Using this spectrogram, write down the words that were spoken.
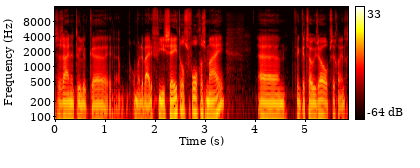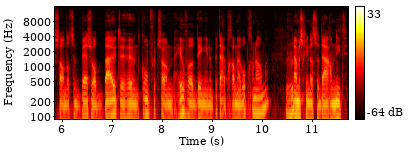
ze zijn natuurlijk om en bij de vier zetels volgens mij. Uh, vind ik het sowieso op zich wel interessant dat ze best wel buiten hun comfortzone heel veel dingen in hun partijprogramma hebben opgenomen. Mhm. Nou, misschien dat ze daarom niet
